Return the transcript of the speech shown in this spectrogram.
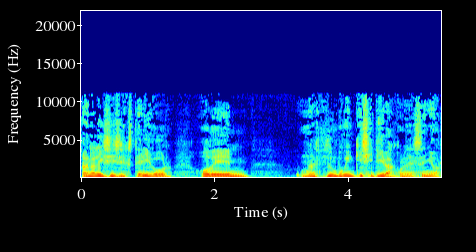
análisis exterior o de una actitud un poco inquisitiva con el Señor,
